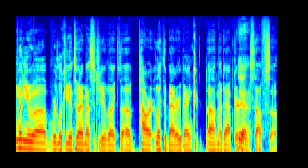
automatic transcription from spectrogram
when you uh, were looking into it, I messaged you like the power, like the battery bank um, adapter Yeah. and stuff. So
